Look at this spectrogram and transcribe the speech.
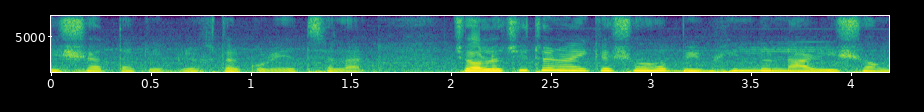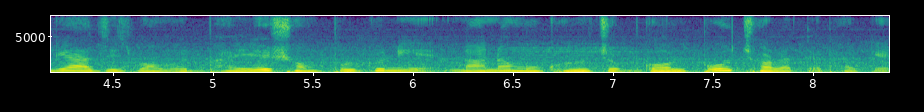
এরশাদ তাকে গ্রেফতার করিয়েছিলেন চলচ্চিত্র নায়িকা সহ বিভিন্ন নারীর সঙ্গে আজিজ মোহাম্মদ ভাইয়ের সম্পর্ক নিয়ে নানা মুখরোচক গল্প ছড়াতে থাকে।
